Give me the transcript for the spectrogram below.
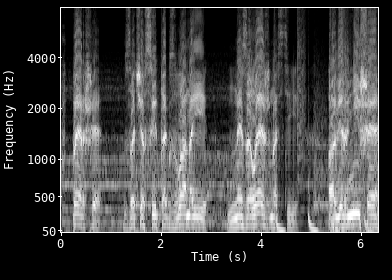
вперше за часи так званої незалежності, а вірніше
